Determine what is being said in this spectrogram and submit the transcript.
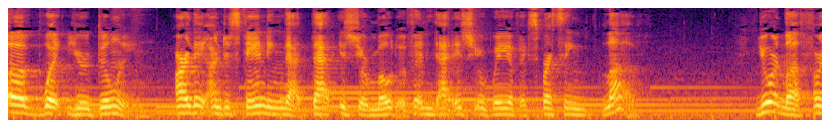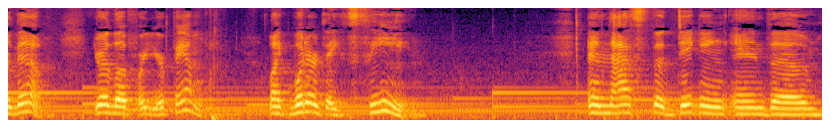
of what you're doing? Are they understanding that that is your motive and that is your way of expressing love? Your love for them your love for your family. Like what are they seeing and that's the digging and the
